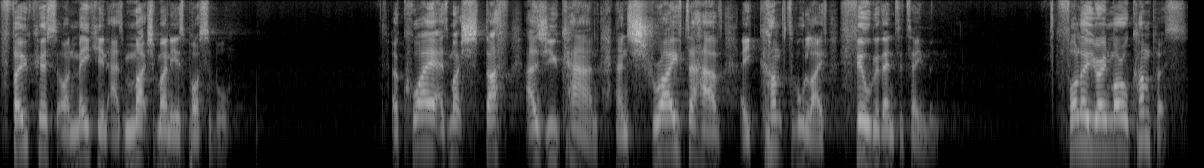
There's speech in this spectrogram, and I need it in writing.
Focus on making as much money as possible. Acquire as much stuff as you can and strive to have a comfortable life filled with entertainment. Follow your own moral compass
